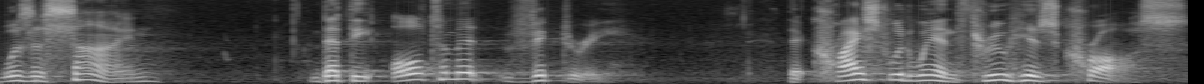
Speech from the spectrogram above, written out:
was a sign that the ultimate victory that Christ would win through his cross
